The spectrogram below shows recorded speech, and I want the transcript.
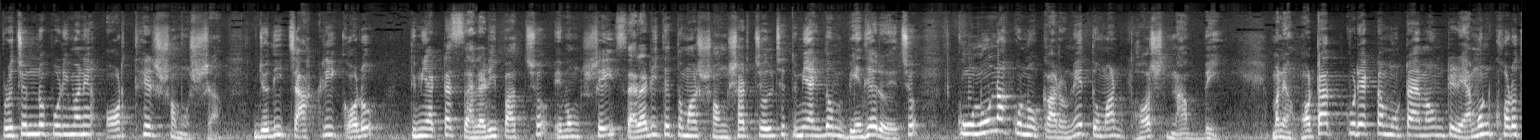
প্রচণ্ড পরিমাণে অর্থের সমস্যা। যদি চাকরি করো তুমি একটা স্যালারি পাচ্ছ এবং সেই স্যালারিতে তোমার সংসার চলছে তুমি একদম বেঁধে রয়েছো কোনো না কোনো কারণে তোমার ধস নামবেই। মানে হঠাৎ করে একটা মোটা অ্যামাউন্টের এমন খরচ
